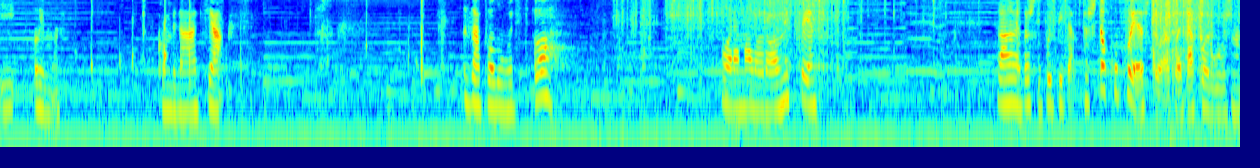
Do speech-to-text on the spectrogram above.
i limun. Kombinacija za poluditi. Oh. Mora malo rolnice. Rano me prošli put pita, pa što kupuješ tu ako je tako ružno?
